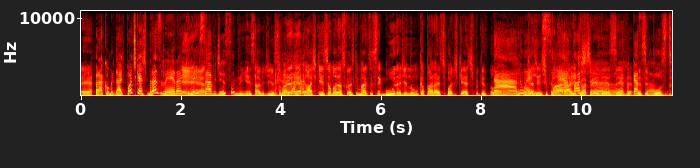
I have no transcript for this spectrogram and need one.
É. pra comunidade podcast brasileira, que É. nem sabe disso. Ninguém sabe disso, mas é- eu acho que isso é uma das coisas que mais nos segura de nunca parar esse podcast, porque Ah, não dia é a gente isso, parar, é a a gente vai paixão, perder esse, é esse posto.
